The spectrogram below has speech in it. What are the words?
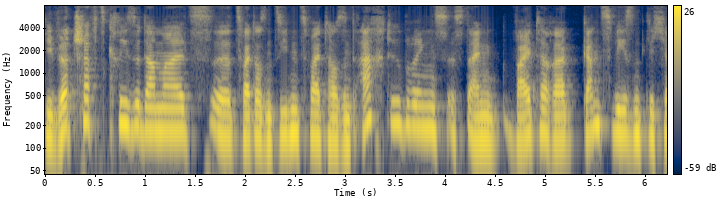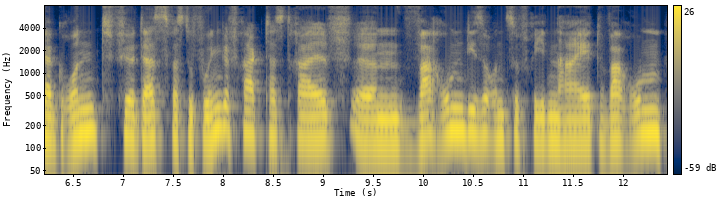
die Wirtschaftskrise damals, äh, 2007, 2008 übrigens, ist ein weiterer ganz wesentlicher Grund für das, was du vorhin gefragt hast, Ralf. Ähm, warum diese Unzufriedenheit? Warum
